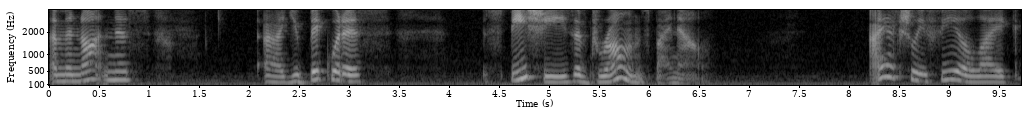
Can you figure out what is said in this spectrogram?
a monotonous, uh, ubiquitous species of drones by now. I actually feel like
